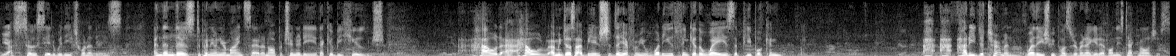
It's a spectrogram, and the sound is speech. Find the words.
yeah. associated with each one of these. And then there's, depending on your mindset, an opportunity that could be huge. How, how, I mean, just, I'd be interested to hear from you. What do you think are the ways that people can how do you determine whether you should be positive or negative on these technologies?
